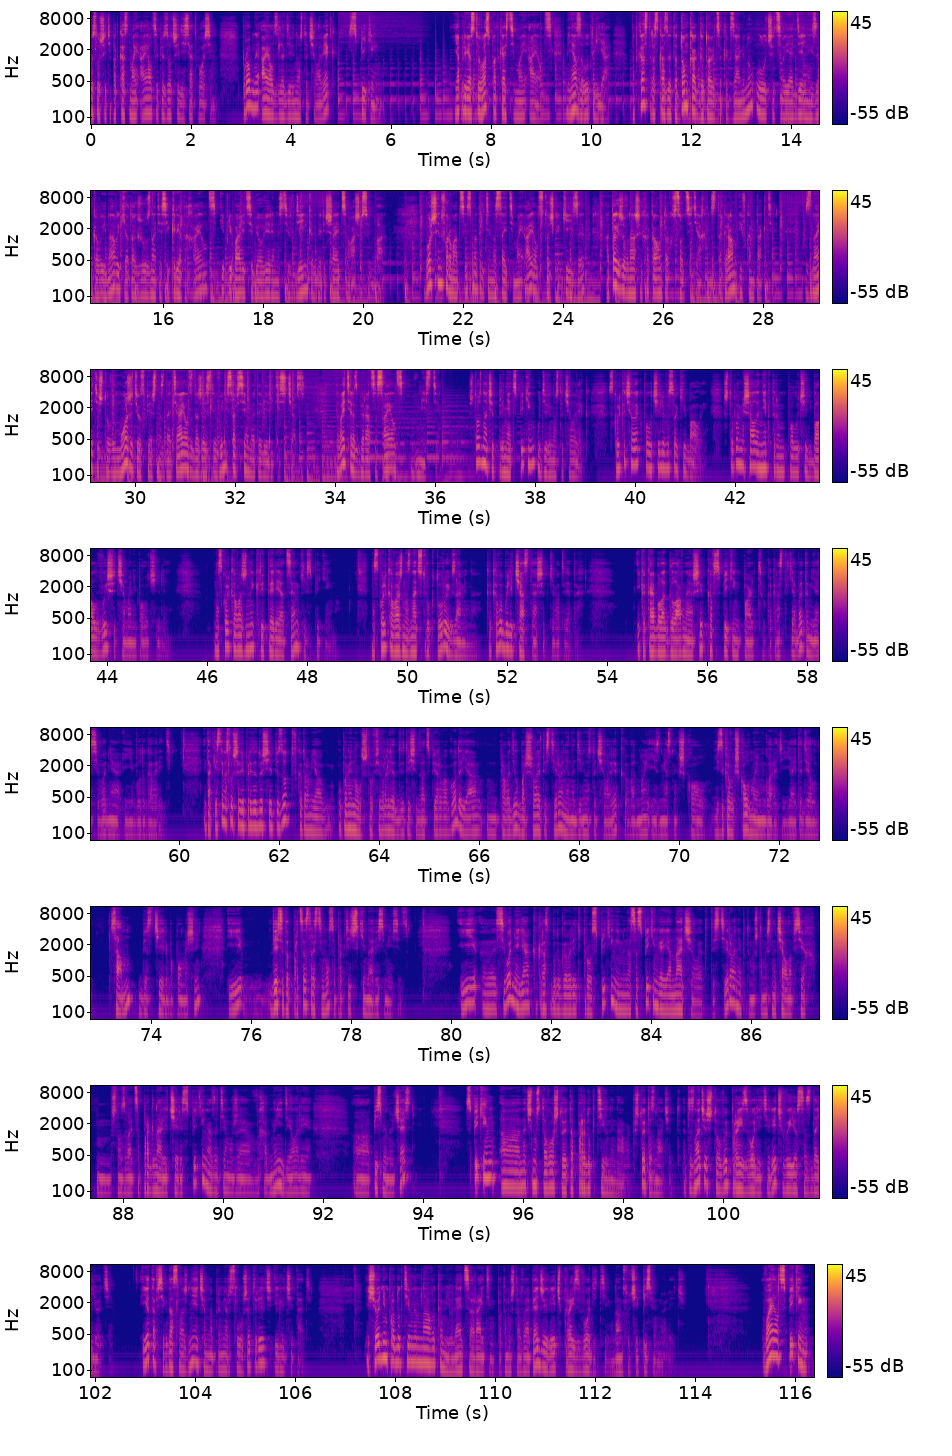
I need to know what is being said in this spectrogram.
Вы слушаете подкаст My IELTS, эпизод 68. Пробный IELTS для 90 человек. Speaking. Я приветствую вас в подкасте My IELTS. Меня зовут Илья. Подкаст рассказывает о том, как готовиться к экзамену, улучшить свои отдельные языковые навыки, а также узнать о секретах IELTS и прибавить себе уверенности в день, когда решается ваша судьба. Больше информации смотрите на сайте myielts.kz, а также в наших аккаунтах в соцсетях Instagram и ВКонтакте. Знайте, что вы можете успешно сдать IELTS, даже если вы не совсем в это верите сейчас. Давайте разбираться с IELTS вместе. Что значит принять спикинг у 90 человек? Сколько человек получили высокие баллы? Что помешало некоторым получить балл выше, чем они получили? Насколько важны критерии оценки в спикинг? Насколько важно знать структуру экзамена? Каковы были частые ошибки в ответах? И какая была главная ошибка в Speaking Part 2? Как раз таки об этом я сегодня и буду говорить. Итак, если вы слушали предыдущий эпизод, в котором я упомянул, что в феврале 2021 года я проводил большое тестирование на 90 человек в одной из местных школ, языковых школ в моем городе. Я это делал сам, без чьей-либо помощи, и весь этот процесс растянулся практически на весь месяц. И э, сегодня я как раз буду говорить про спикинг. Именно со спикинга я начал это тестирование, потому что мы сначала всех, что называется, прогнали через спикинг, а затем уже в выходные делали э, письменную часть. Спикинг, э, начну с того, что это продуктивный навык. Что это значит? Это значит, что вы производите речь, вы ее создаете. И это всегда сложнее, чем, например, слушать речь или читать. Еще одним продуктивным навыком является writing, потому что вы опять же речь производите, в данном случае письменную речь. IELTS Speaking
